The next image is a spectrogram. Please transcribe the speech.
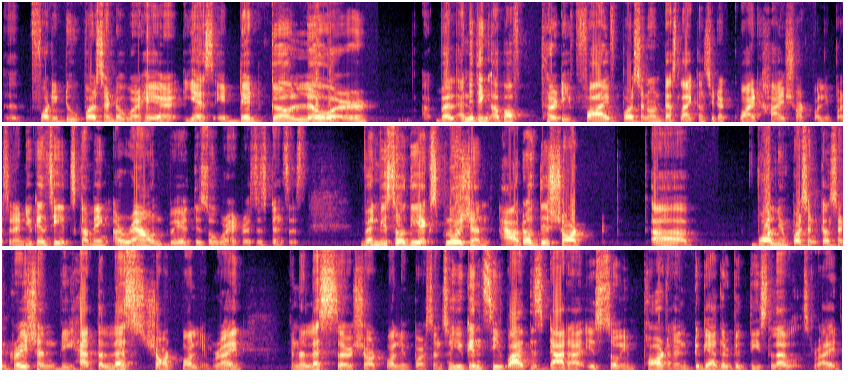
42% over here, yes, it did go lower. Well, anything above 35% on Tesla I consider quite high short volume percent. And you can see it's coming around where this overhead resistance is. When we saw the explosion out of this short uh, volume percent concentration, we had the less short volume, right? And a lesser short volume percent. So you can see why this data is so important together with these levels, right?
